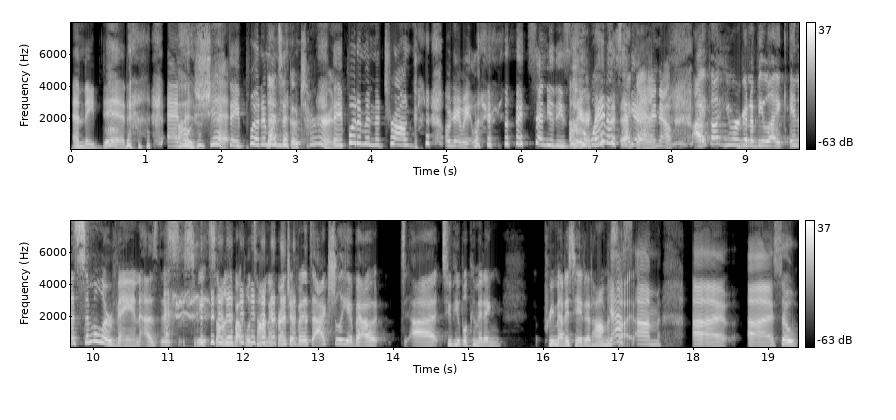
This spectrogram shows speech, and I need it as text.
and they did. and Oh shit! they put him that in took the, a turn. they put him in the trunk. okay, wait. Let me send you these lyrics. Wait a second. yeah, I know. I thought you were going to be like in a similar vein as this sweet song about platonic friendship, but it's actually about uh, two people committing premeditated homicide. Yes. Um. Uh. Uh. So.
